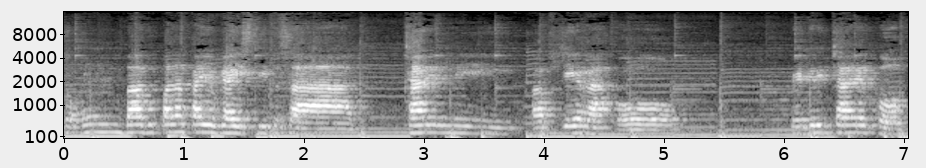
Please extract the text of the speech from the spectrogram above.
So kung bago pa lang kayo guys dito sa channel ni Pops Jera o pwede rin channel ko,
